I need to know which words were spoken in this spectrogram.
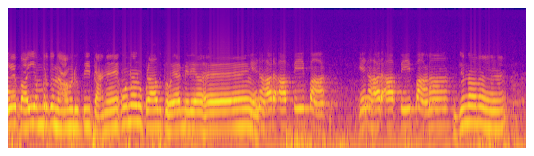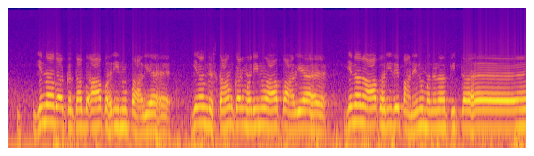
ਇਹ ਭਾਈ ਅੰਮ੍ਰਿਤ ਨਾਮ ਰੂਪੀ ਧਨ ਹੈ ਉਹਨਾਂ ਨੂੰ ਪ੍ਰਾਪਤ ਹੋਇਆ ਮਿਲਿਆ ਹੈ। ਜਿਨ ਹਰ ਆਪੇ ਭਾਣ ਜਿਨ ਹਰ ਆਪੇ ਭਾਣਾ। ਜਿਨ੍ਹਾਂ ਨੇ ਜਿਨ੍ਹਾਂ ਦਾ ਕਰਤੱਵ ਆਪ ਹਰੀ ਨੂੰ ਭਾ ਗਿਆ ਹੈ ਜਿਨ੍ਹਾਂ ਨਿਸਕਾਮ ਕਰਮ ਹਰੀ ਨੂੰ ਆਪ ਭਾ ਗਿਆ ਹੈ ਜਿਨ੍ਹਾਂ ਨੇ ਆਪ ਹਰੀ ਦੇ ਭਾਣੇ ਨੂੰ ਮੰਨਣਾ ਕੀਤਾ ਹੈ।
